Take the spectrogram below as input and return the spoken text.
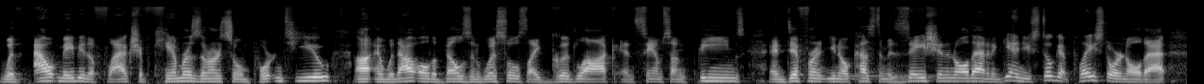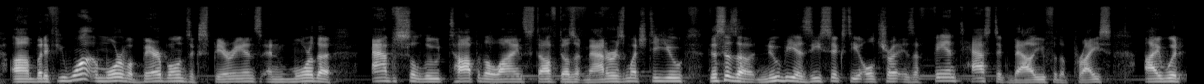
without maybe the flagship cameras that aren't so important to you, uh, and without all the bells and whistles like Good Lock and Samsung themes and different, you know, customization and all that. And again, you still get Play Store and all that. Um, but if you want a more of a bare bones experience and more the absolute top of the line stuff doesn't matter as much to you. This is a Nubia Z60 Ultra is a fantastic value for the price. I would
